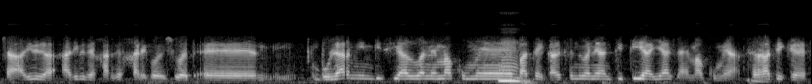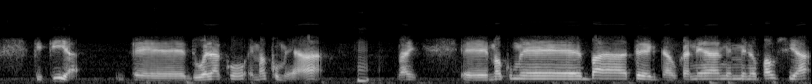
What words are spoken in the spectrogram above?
Osea, adibide, adibide jarri jarriko dizuet, e, bular minbizia duen emakume Mm. batek galtzen duenean titia ja da emakumea. Zergatik e, titia e, duelako emakumea da. Mm. Bai, e, emakume batek daukanean menopausia,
